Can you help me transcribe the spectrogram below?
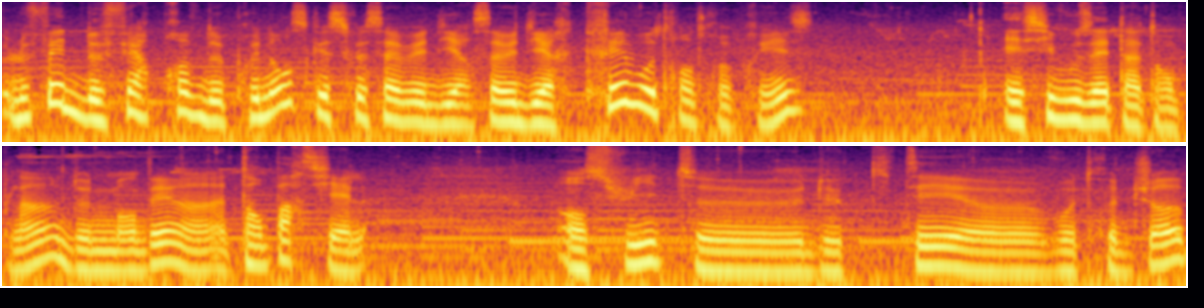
le fait de faire preuve de prudence, qu'est-ce que ça veut dire? Ça veut dire créer votre entreprise et si vous êtes à temps plein, de demander un temps partiel ensuite euh, de quitter euh, votre job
